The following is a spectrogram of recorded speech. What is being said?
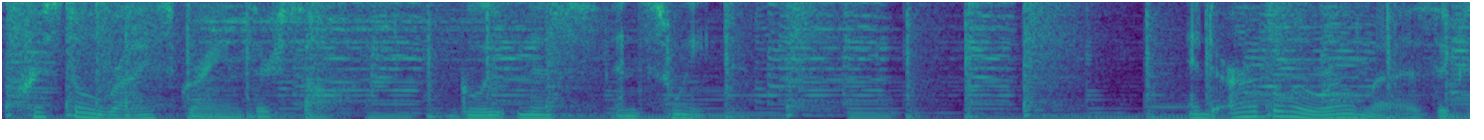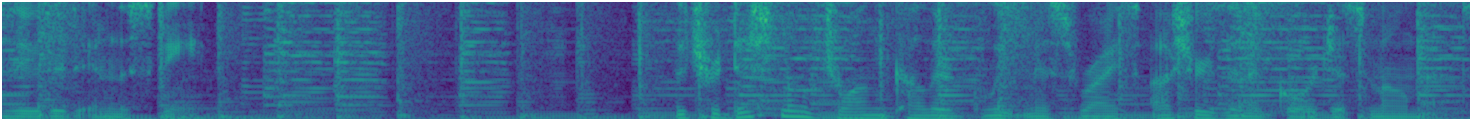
Crystal rice grains are soft, glutinous, and sweet. And herbal aroma is exuded in the steam. The traditional Zhuang colored glutinous rice ushers in a gorgeous moment.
